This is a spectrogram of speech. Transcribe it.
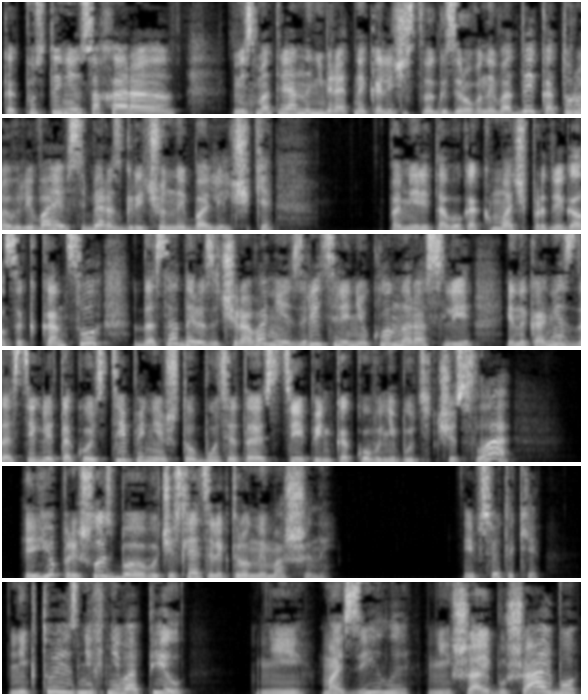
как пустыня Сахара, несмотря на невероятное количество газированной воды, которую вливали в себя разгоряченные болельщики. По мере того, как матч продвигался к концу, досада и разочарование зрителей неуклонно росли и, наконец, достигли такой степени, что, будь это степень какого-нибудь числа, ее пришлось бы вычислять электронной машиной. И все-таки... Никто из них не вопил, ни мазилы, ни шайбу-шайбу,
